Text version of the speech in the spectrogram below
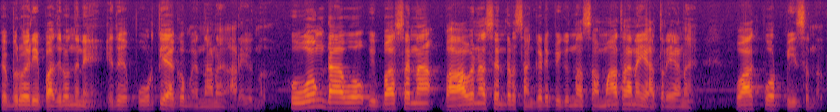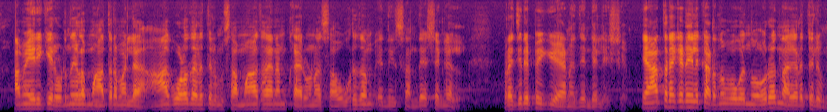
ഫെബ്രുവരി പതിനൊന്നിന് ഇത് പൂർത്തിയാക്കും എന്നാണ് അറിയുന്നത്. ഹുവോങ് ഡാവോ വിപാസന ഭാവന സെന്റർ സംഘടിപ്പിക്കുന്ന സമാധാന യാത്രയാണ് വാക്ക് ഫോർ പീസ് എന്നത്. അമേരിക്കയിൽ ഉടനീളം മാത്രമല്ല ആഗോളതലത്തിലും സമാധാനം കരുണ സൗഹൃദം എന്നീ സന്ദേശങ്ങൾ പ്രചരിപ്പിക്കുകയാണ് ഇതിന്റെ ലക്ഷ്യം. യാത്രക്കിടയിൽ കടന്നുപോകുന്ന ഓരോ നഗരത്തിലും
